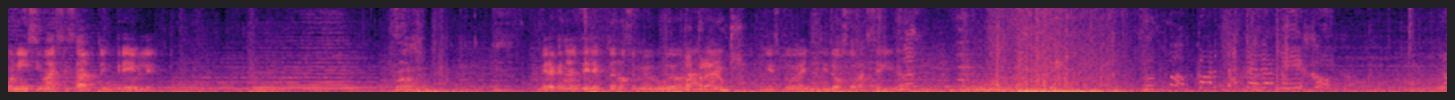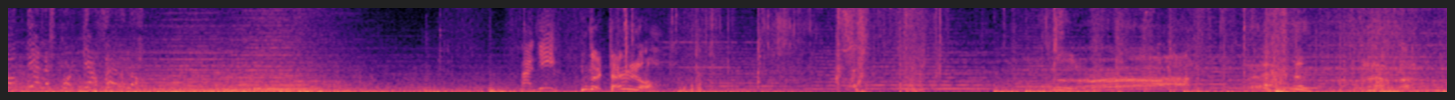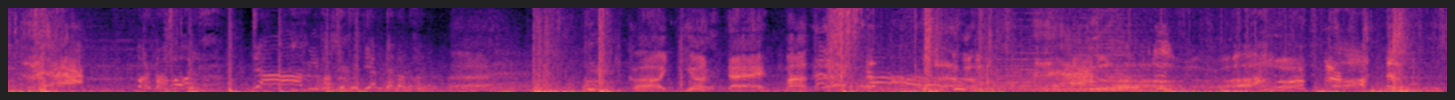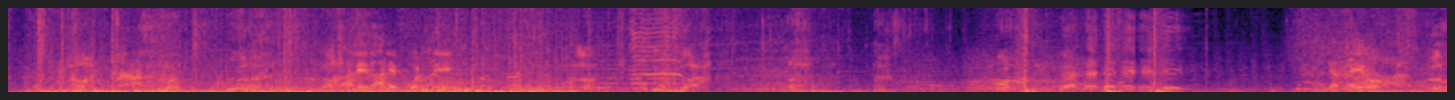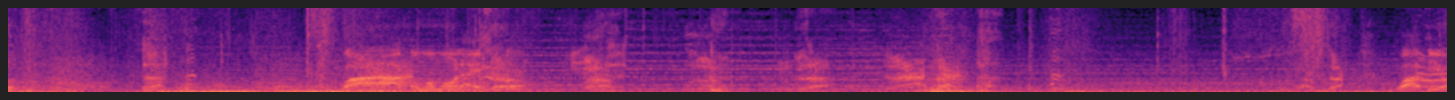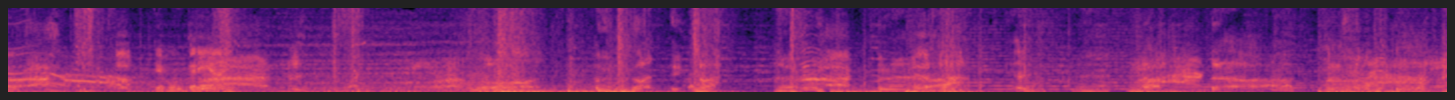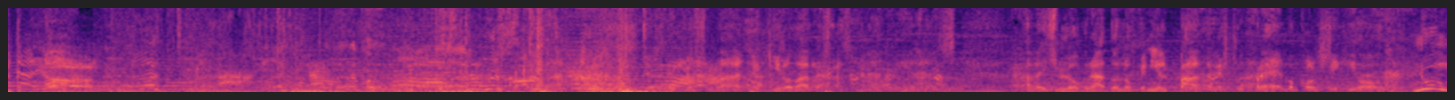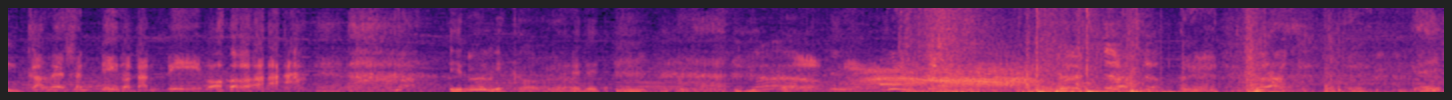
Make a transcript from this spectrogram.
Buenísima ese salto, increíble. Mira que en el directo no se me bugueó nada. Y estuve 22 horas seguidas. ¡Apártate de mi hijo! ¡No tienes por qué hacerlo! ¡Allí! ¡Deténlo! ¡Cállate, madre! Dale, dale fuerte. Dale, Atreo. Guau, cómo mola eso. Guau, tío. Qué puntería, ¿eh? Desde que os quiero daros las gracias. Habéis logrado lo que ni el Padre Supremo consiguió. Nunca me he sentido tan vivo. Irónico, ¿eh? ¿Qué?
